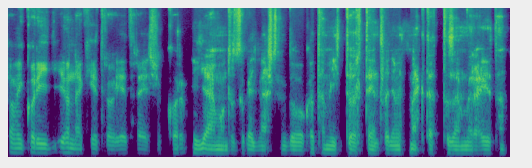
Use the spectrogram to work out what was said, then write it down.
Amikor így jönnek hétről hétre, és akkor így elmondhatok egymásnak dolgokat, ami így történt, vagy amit megtett az ember a héten.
